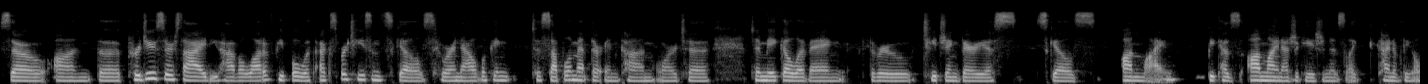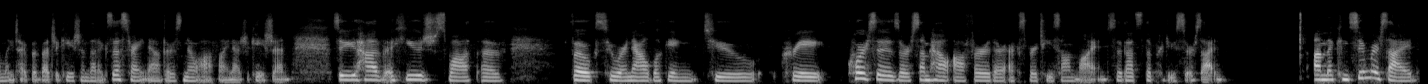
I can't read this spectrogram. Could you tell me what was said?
So, on the producer side, you have a lot of people with expertise and skills who are now looking to supplement their income or to, to make a living through teaching various skills online because online education is like kind of the only type of education that exists right now. There's no offline education. So you have a huge swath of folks who are now looking to create courses or somehow offer their expertise online. So that's the producer side. On the consumer side,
